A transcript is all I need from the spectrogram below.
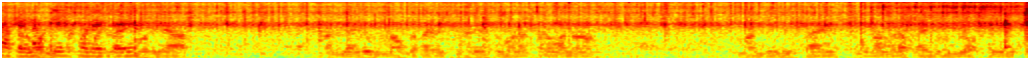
आपल्याला तेल सोडायचं आहे. लाईव्हवर या आज लाईव्ह ब्लॉग बघायला भेटणार आहे तुम्हाला सर्वांना मांदेली फ्राय आणि बांगडा फ्राय दोन ब्लॉग आहेत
